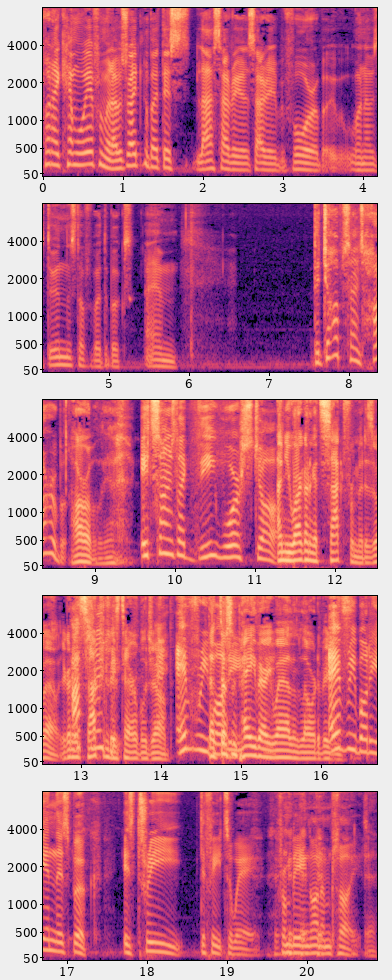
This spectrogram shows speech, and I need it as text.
what I came away from it, I was writing about this last Saturday or Saturday before when I was doing the stuff about the books. Um, the job sounds horrible. Horrible, yeah. It sounds like the worst job. And you are going to get sacked from it as well. You're going to get sacked from this terrible job. Everybody that doesn't pay very well in the lower divisions. Everybody in this book is three defeats away from being unemployed.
